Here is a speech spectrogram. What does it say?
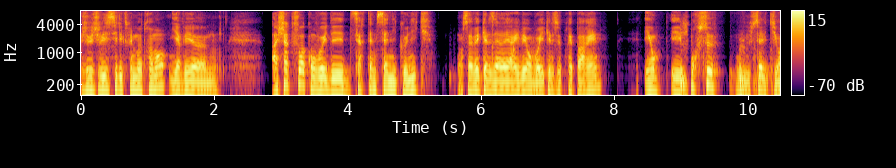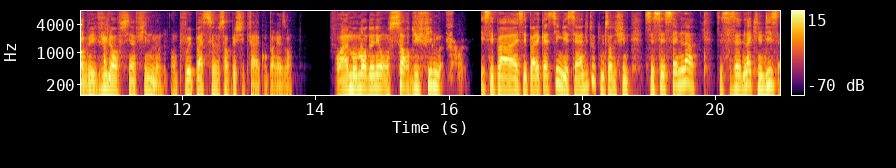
Je vais essayer d'exprimer autrement. Il y avait. Euh, à chaque fois qu'on voyait des, certaines scènes iconiques, on savait qu'elles allaient arriver, on voyait qu'elles se préparaient. Et, on, et pour ceux ou celles qui avaient vu l'ancien film, on ne pouvait pas s'empêcher de faire la comparaison. À un moment donné, on sort du film, et c'est pas, c'est pas le casting et c'est rien du tout qui nous sort du film. C'est ces scènes-là. C'est ces scènes-là qui nous disent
